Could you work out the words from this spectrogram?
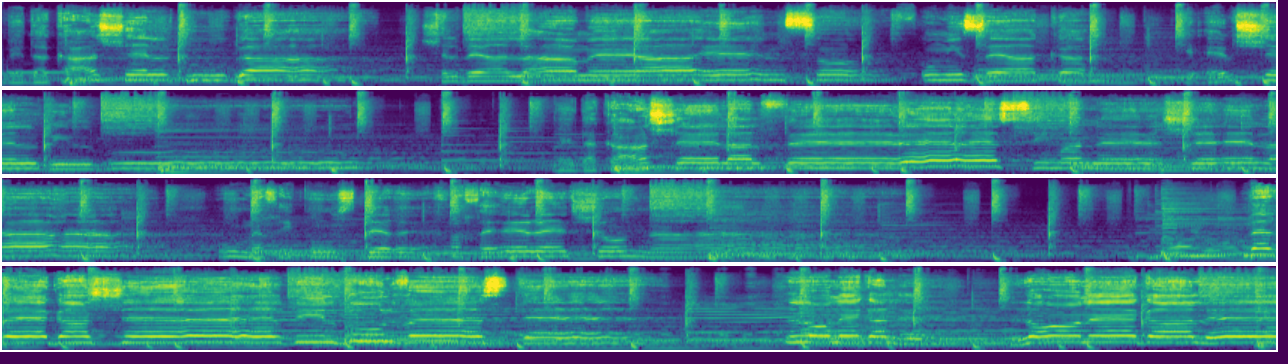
בדקה של תוגה, של בהלה מהאין סוף ומזעקה, כאב של בלבול. בדקה של אלפי סימני שאלה, ומחיפוש דרך אחרת שונה. ברגע של בלבול והסתר לא נגלה, לא נגלה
